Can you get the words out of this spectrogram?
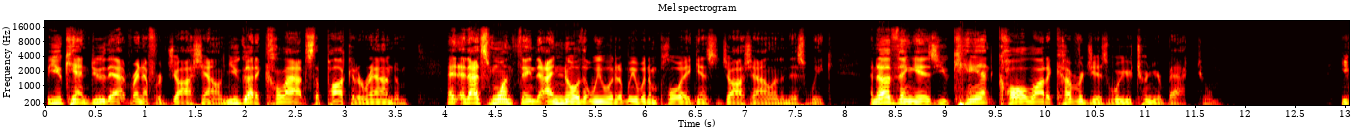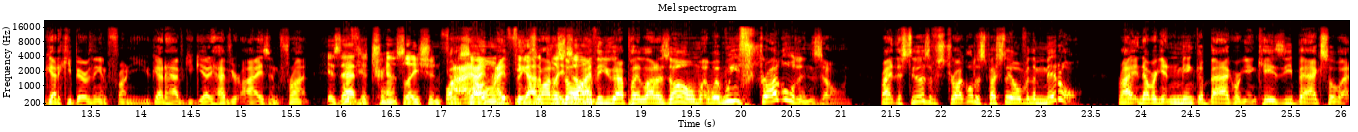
But you can't do that right now for Josh Allen. You got to collapse the pocket around him. And, that's one thing that I know that we would we would employ against Josh Allen in this week. Another thing is you can't call a lot of coverages where you turn your back to him. You got to keep everything in front of you. You got to have you got to have your eyes in front. Is that you- a translation for well, zone? I, I you think got it's a to play zone. zone. I think you got to play a lot of zone. We've struggled in zone, right? The Steelers have struggled, especially over the middle, right? Now we're getting Minkah back, we're getting Kazee back, so uh,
